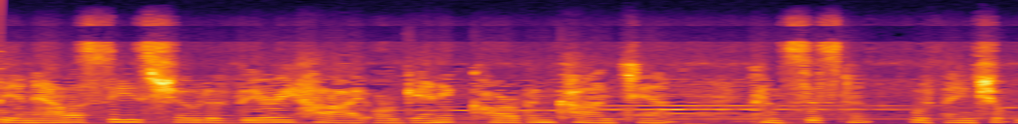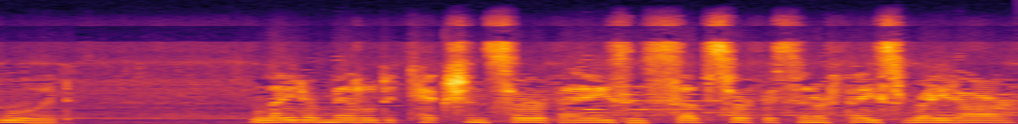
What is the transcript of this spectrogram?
The analyses showed a very high organic carbon content consistent with ancient wood. Later metal detection surveys and subsurface interface radar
